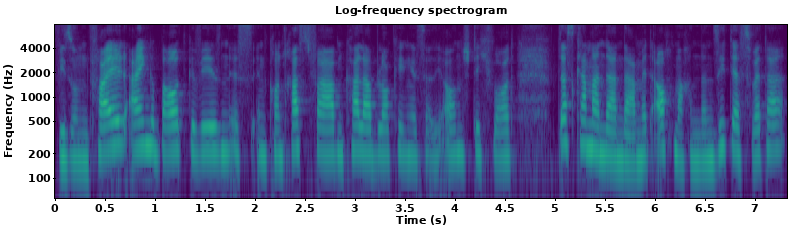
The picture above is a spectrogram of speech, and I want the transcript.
wie so ein Pfeil eingebaut gewesen ist in Kontrastfarben. Color Blocking ist ja auch ein Stichwort. Das kann man dann damit auch machen. Dann sieht der Sweater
